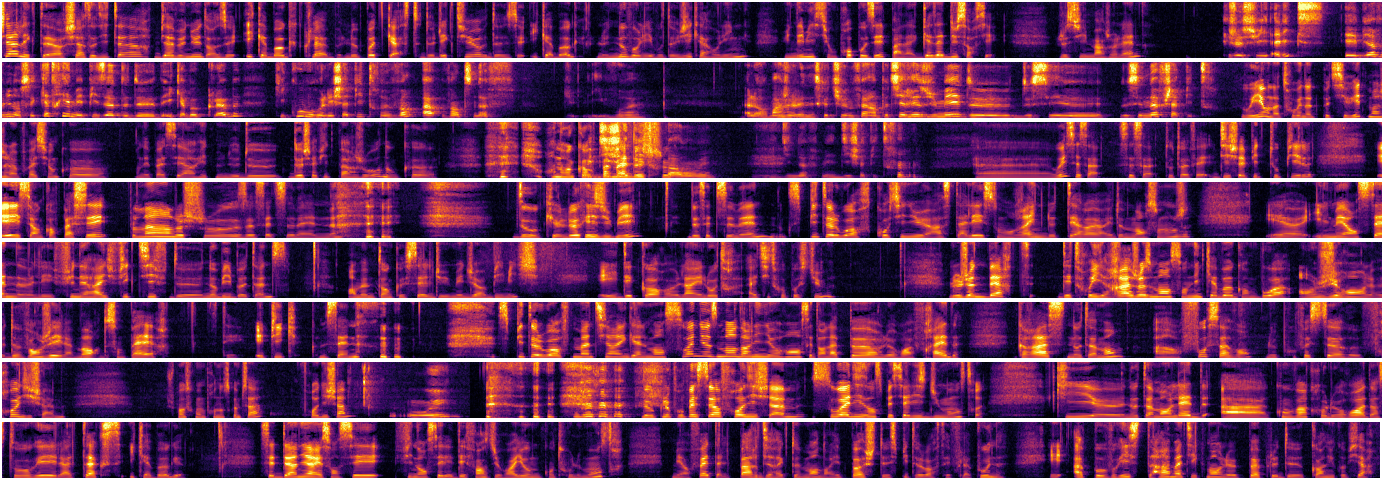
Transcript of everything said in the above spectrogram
Chers lecteurs, chers auditeurs, bienvenue dans The Icabog Club, le podcast de lecture de The Icabog, le nouveau livre de J.K. Rowling, une émission proposée par la Gazette du Sorcier. Je suis Marjolaine. Je suis Alix, et bienvenue dans ce quatrième épisode de The Icabog Club qui couvre les chapitres 20 à 29 du livre. Alors Marjolaine, est-ce que tu veux me faire un petit résumé de, de, ces, de ces neuf chapitres? Oui, on a trouvé notre petit rythme, hein. j'ai l'impression que on est passé à un rythme de deux, deux chapitres par jour, donc euh, on a encore pas mal de choses. Pardon, oui. Je dis neuf, mais dix chapitres. Euh, oui, c'est ça, c'est ça, tout à fait. Dix chapitres tout pile. Et il s'est encore passé plein de choses cette semaine. donc, le résumé de cette semaine. Donc, Spittleworth continue à installer son règne de terreur et de mensonges. Et euh, il met en scène les funérailles fictifs de Nobby Buttons en même temps que celle du Major Beamish, et ils décorent euh, l'un et l'autre à titre posthume. Le jeune Berthe détruit rageusement son Icabog en bois en jurant de venger la mort de son père. C'était épique comme scène. Spittleworth maintient également soigneusement dans l'ignorance et dans la peur le roi Fred, grâce notamment à un faux savant, le professeur Frodisham. Je pense qu'on prononce comme ça Frodisham Oui, Donc le professeur Frodisham, soi-disant spécialiste du monstre, qui euh, notamment l'aide à convaincre le roi d'instaurer la taxe Ikabog. Cette dernière est censée financer les défenses du royaume contre le monstre, mais en fait elle part directement dans les poches de Spittleworth et Flapoon et appauvrisse dramatiquement le peuple de Cornucopia.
